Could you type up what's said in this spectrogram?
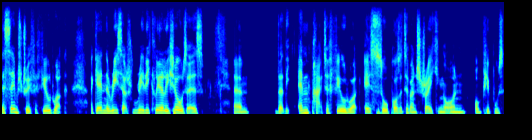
The same is true for fieldwork. Again, the research really clearly shows us um, that the impact of fieldwork is so positive and striking on on pupils,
